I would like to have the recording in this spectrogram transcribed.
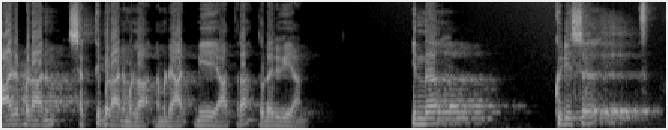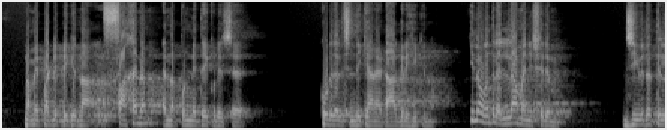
ആഴപ്പെടാനും ശക്തിപ്പെടാനുമുള്ള നമ്മുടെ ആത്മീയ യാത്ര തുടരുകയാണ്. ഇന്ന് കുരിശ് നമ്മെ പഠിപ്പിക്കുന്ന സഹനം എന്ന പുണ്യത്തെക്കുറിച്ച് കൂടുതൽ ചിന്തിക്കാനായിട്ട് ആഗ്രഹിക്കുന്നു. ഈ ലോകത്തിലെ എല്ലാ മനുഷ്യരും ജീവിതത്തിൽ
